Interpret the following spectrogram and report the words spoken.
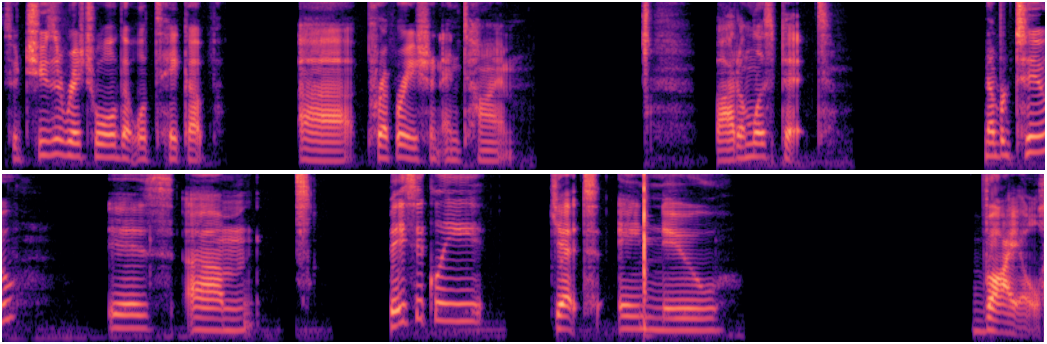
So choose a ritual that will take up uh, preparation and time. Bottomless pit. Number two is um, basically get a new vial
